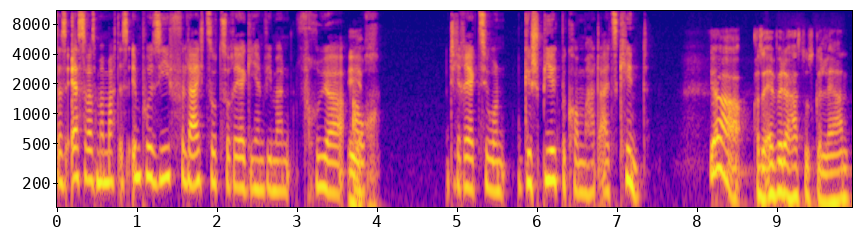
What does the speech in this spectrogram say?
das erste, was man macht, ist impulsiv vielleicht so zu reagieren, wie man früher ja. auch die Reaktion gespielt bekommen hat als Kind. Ja, also entweder hast du es gelernt,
